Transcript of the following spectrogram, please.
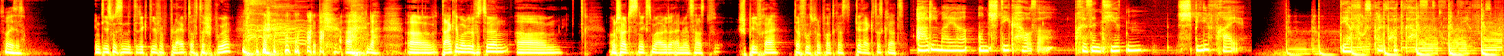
So ist es in diesem Sinne, Detektive, bleibt auf der Spur. Ah, äh, danke mal wieder fürs Zuhören ähm, und schaltet das nächste Mal wieder ein, wenn es heißt Spielfrei, der Fußballpodcast direkt aus Graz. Adelmeier und Steghauser präsentierten Spielfrei, der Fußballpodcast. Der Fußball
